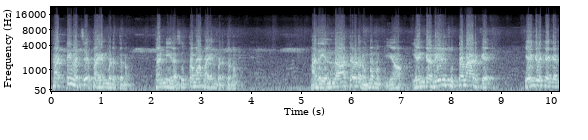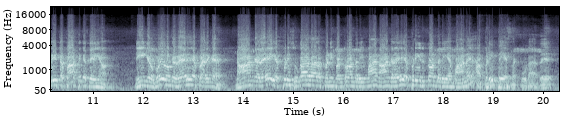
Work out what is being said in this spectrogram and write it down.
கட்டி வச்சு பயன்படுத்தணும். தண்ணீரை சுத்தமா பயன்படுத்தணும். அதை எல்லாத்த விட ரொம்ப முக்கியம். எங்க வீடு சுத்தமா இருக்கு. எங்களுக்கு எங்க வீட்டை பார்த்துக்க தெரியும். நீங்க போய் உங்க வேலையை பாருங்க. நாங்களே எப்படி சுகாதார பணி பண்றோம் தெரியுமா? நாங்களே எப்படி இருக்கோம் தெரியுமான்னு அப்படி பேசக்கூடாது.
